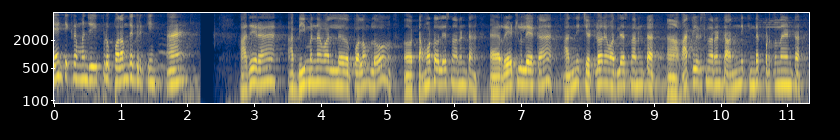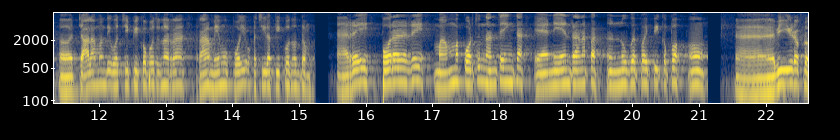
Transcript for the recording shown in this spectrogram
ఏంటి ఇక్కడ మంజు ఇప్పుడు పొలం దగ్గరికి? అదేరా ఆ భీమన్న వాళ్ళ పొలంలో టమాటోలు వేసినారంట రేట్లు లేక అన్ని చెట్లోనే వదిలేస్తున్నారంట. ఆకలి వేస్తున్నారంట అన్ని కిందకి పడుతున్నాయంట. చాలామంది వచ్చి పీక్కోపోతున్నారా రా మేము పోయి ఒక చీర పీక్కోదొద్దాం. అరే పోరా రే మా అమ్మ కొడుతుంది అంతే ఇంకా. నేను రానప్ప నువ్వే పోయి పీకపో వీడొకడు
